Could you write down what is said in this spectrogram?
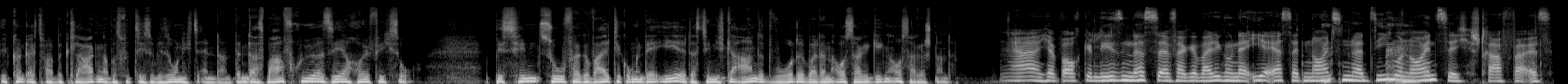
ihr könnt euch zwar beklagen, aber es wird sich sowieso nichts ändern. Denn das war früher sehr häufig so. Bis hin zu Vergewaltigungen der Ehe, dass die nicht geahndet wurde, weil dann Aussage gegen Aussage stand. Ja, ich habe auch gelesen, dass äh, Vergewaltigung der Ehe erst seit 1997 strafbar ist.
